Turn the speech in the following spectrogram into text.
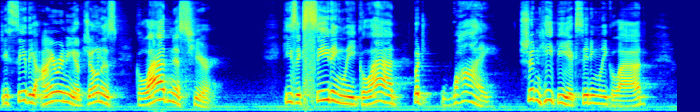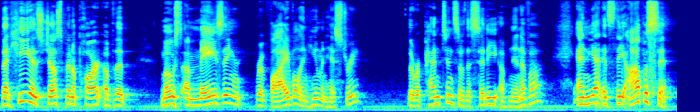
Do you see the irony of Jonah's gladness here? He's exceedingly glad, but why? Shouldn't he be exceedingly glad that he has just been a part of the most amazing revival in human history, the repentance of the city of Nineveh, and yet it's the opposite.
